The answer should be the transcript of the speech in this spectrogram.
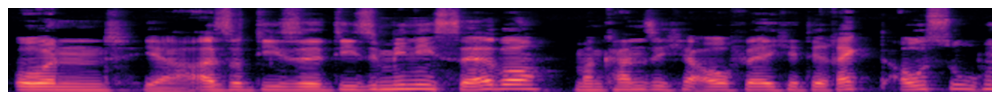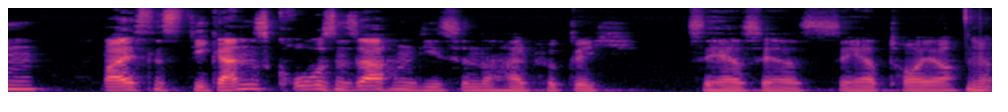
Und ja, also diese, diese Minis selber, man kann sich ja auch welche direkt aussuchen. Meistens die ganz großen Sachen, die sind halt wirklich sehr, sehr, sehr teuer. Ja.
